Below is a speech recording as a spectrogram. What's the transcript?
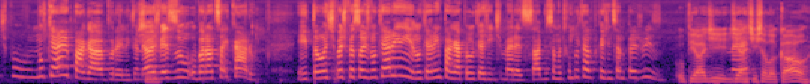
tipo, não quer pagar por ele, entendeu? Sim. Às vezes o, o barato sai caro. Então, tipo, as pessoas não querem, não querem pagar pelo que a gente merece, sabe? Isso é muito complicado porque a gente sai no prejuízo. O pior de, de Né? artista local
